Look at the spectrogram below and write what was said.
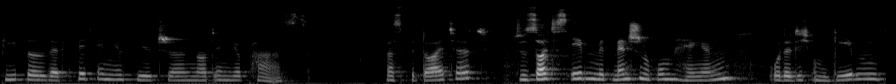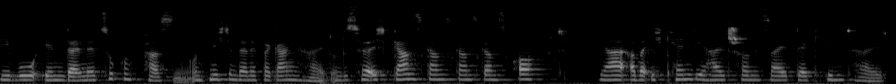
people that fit in your future, not in your past. Was bedeutet, du solltest eben mit Menschen rumhängen oder dich umgeben, die wo in deine Zukunft passen und nicht in deine Vergangenheit. Und das höre ich ganz, ganz, ganz, ganz oft. Ja, aber ich kenne die halt schon seit der Kindheit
